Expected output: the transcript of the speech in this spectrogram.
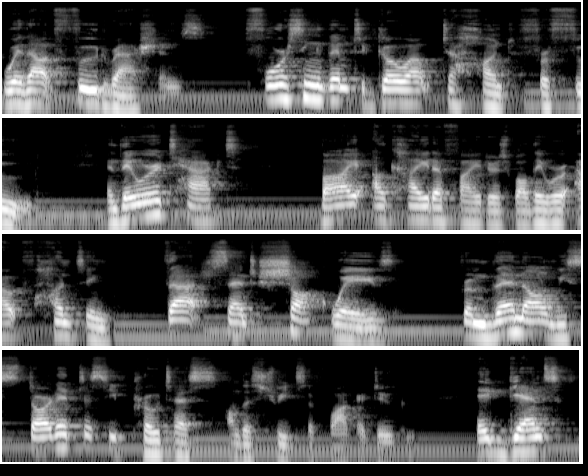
without food rations, forcing them to go out to hunt for food. And they were attacked by Al Qaeda fighters while they were out hunting. That sent shockwaves. From then on, we started to see protests on the streets of Ouagadougou against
